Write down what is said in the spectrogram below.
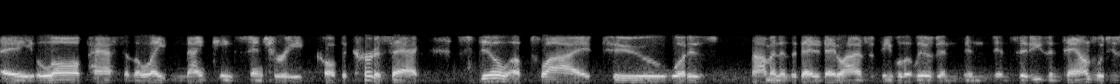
a law passed in the late 19th century called the Curtis Act still applied to what is common in the day to day lives of people that live in, in, in cities and towns, which is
